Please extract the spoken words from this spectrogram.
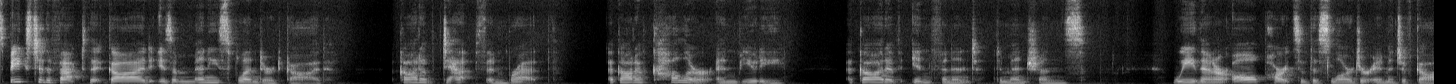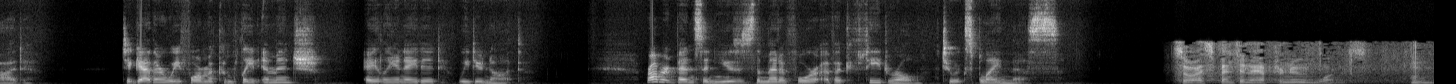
speaks to the fact that God is a many splendored God, a God of depth and breadth, a God of color and beauty, a God of infinite dimensions. We then are all parts of this larger image of God. Together we form a complete image, alienated, we do not. Robert Benson uses the metaphor of a cathedral to explain this. So I spent an afternoon once hmm,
